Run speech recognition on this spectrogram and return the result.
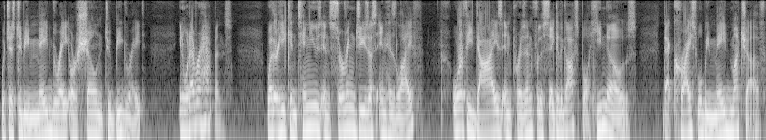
which is to be made great or shown to be great, in whatever happens, whether he continues in serving Jesus in his life or if he dies in prison for the sake of the gospel. He knows that Christ will be made much of,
